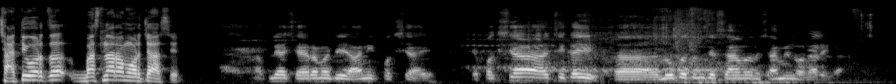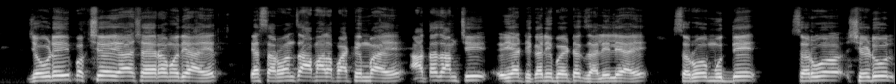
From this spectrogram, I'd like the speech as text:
छातीवरच बसणारा मोर्चा असेल. आपल्या शहरामध्ये अनेक पक्ष आहे. त्या पक्षाचे काही लोक तुमच्या साम- सामील होणार आहे का? जेवढेही पक्ष या शहरामध्ये आहेत त्या सर्वांचा आम्हाला पाठिंबा आहे. आताच आमची या ठिकाणी बैठक झालेली आहे. सर्व मुद्दे सर्व शेड्यूल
